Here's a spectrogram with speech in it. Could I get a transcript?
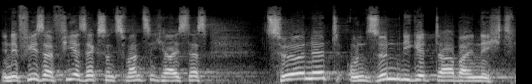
In Epheser 4, 26 heißt das, zürnet und sündiget dabei nicht.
